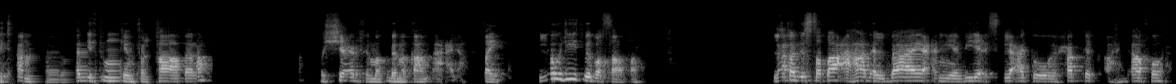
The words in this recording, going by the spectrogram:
يتامل هذه ممكن في الخاطرة في الشعر في بمقام أعلى. طيب لو جيت ببساطة لقد استطاع هذا البائع أن يبيع سلعته ويحقق أهدافه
